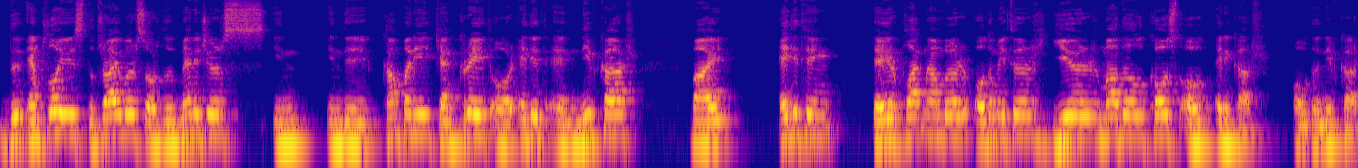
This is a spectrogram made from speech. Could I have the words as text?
the employees, the drivers or the managers in, in the company can create or edit a new car by editing their plug number, odometer, year, model, cost of any car, of the new car.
